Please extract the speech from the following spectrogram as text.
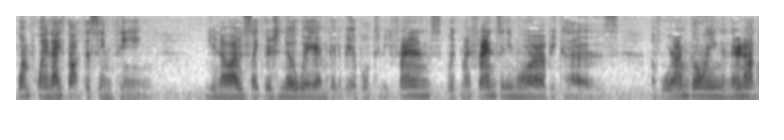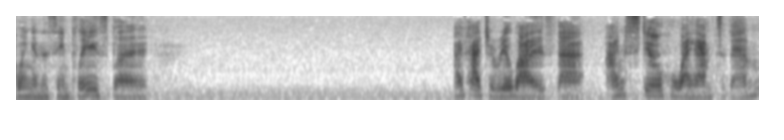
one point, I thought the same thing. You know, I was like, there's no way I'm going to be able to be friends with my friends anymore because of where I'm going and they're not going in the same place. But I've had to realize that I'm still who I am to them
